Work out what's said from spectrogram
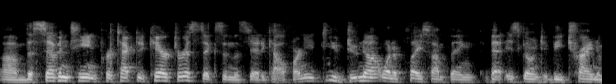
Um, the 17 protected characteristics in the state of California. You do not want to play something that is going to be trying to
